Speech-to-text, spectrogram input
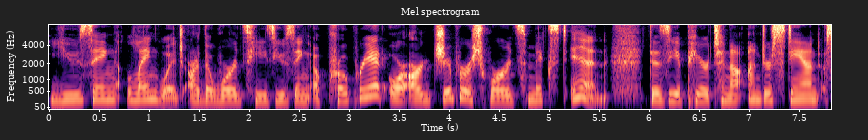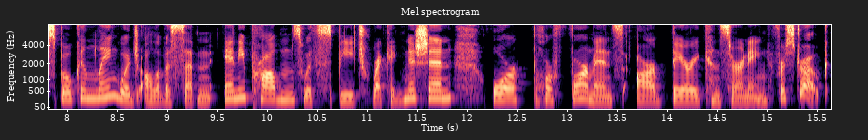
using language? Are the words he's using appropriate or are gibberish words mixed in? Does he appear to not understand spoken language all of a sudden? Any problems with speech recognition or performance are very concerning for stroke.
